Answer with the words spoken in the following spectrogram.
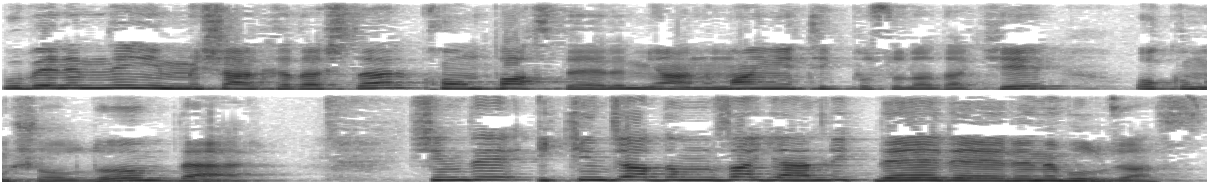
Bu benim neyimmiş arkadaşlar? Kompas değerim yani manyetik pusuladaki okumuş olduğum değer. Şimdi ikinci adımımıza geldik D değerini bulacağız.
